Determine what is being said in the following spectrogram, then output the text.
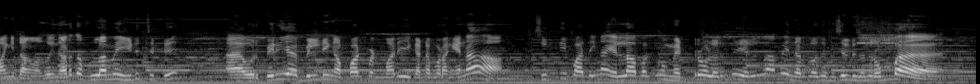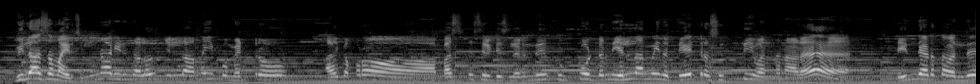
வாங்கிட்டாங்களாம். ஸோ இந்த இடத்த ஃபுல்லாமே இடிச்சிட்டு ஒரு பெரிய பில்டிங் அப்பார்ட்மெண்ட் மாதிரி கட்ட போகிறாங்க ஏன்னா சுற்றி பார்த்தீங்கன்னா எல்லா பக்கமும் மெட்ரோல இருந்து எல்லாமே இந்த இடத்துல வந்து ஃபெசிலிட்டிஸ் வந்து ரொம்ப விலாசமாயிருச்சு. முன்னாடி இருந்த அளவுக்கு இல்லாமல் இப்போ மெட்ரோ அதுக்கப்புறம் பஸ் ஃபெசிலிட்டிஸ்ல இருந்து ஃபுட் கோர்ட்ல இருந்து எல்லாமே இந்த தேட்டரை சுற்றி வந்தனால இந்த இடத்த வந்து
